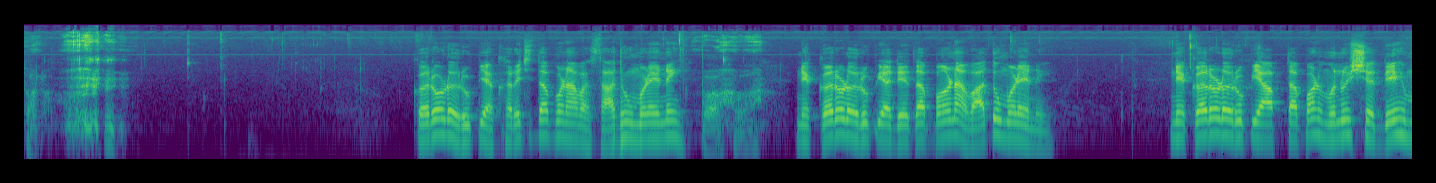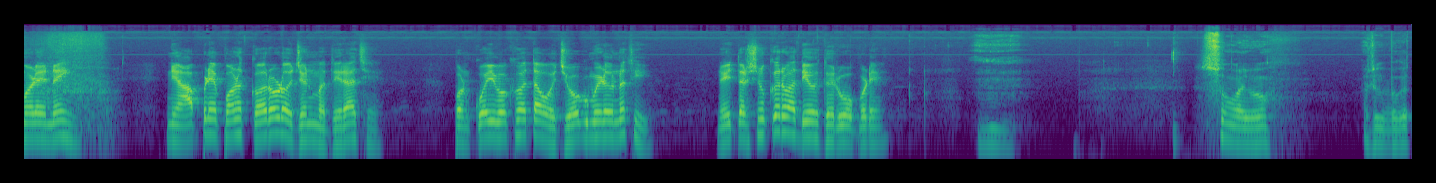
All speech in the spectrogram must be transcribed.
ચાલો. કરોડો રૂપિયા ખર્ચતા પણ આવા સાધુ મળે નહીં. વાહ વાહ. ને કરોડો રૂપિયા દેતા પણ આ વાતું મળે નહીં. ને કરોડો રૂપિયા આપતા પણ મનુષ્ય દેહ મળે નહીં. ને આપણે પણ કરોડો જન્મ ધેરા છે. પણ કોઈ વખત આવો જોગ મેળ્યો નથી. નહીતર શું કરવા દેહ ધરવો પડે? શું આવ્યું? ભગત?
